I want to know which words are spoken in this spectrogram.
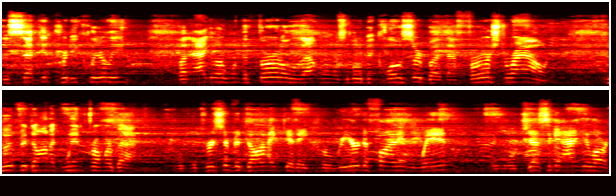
the second pretty clearly, but Aguilar won the third, although that one was a little bit closer. But that first round, could Vidonic win from her back? Will Patricia Vidonic get a career-defining win? Will Jessica Aguilar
